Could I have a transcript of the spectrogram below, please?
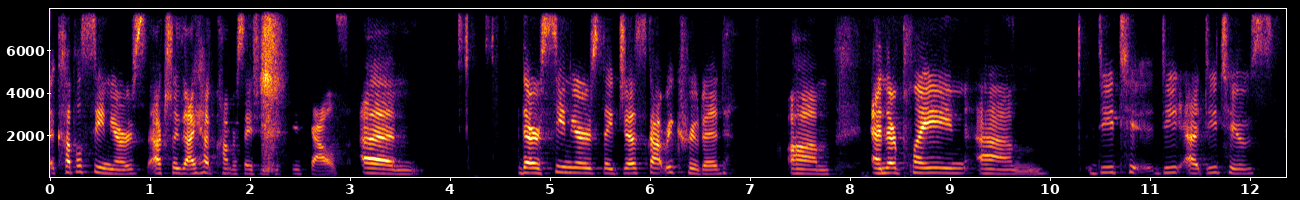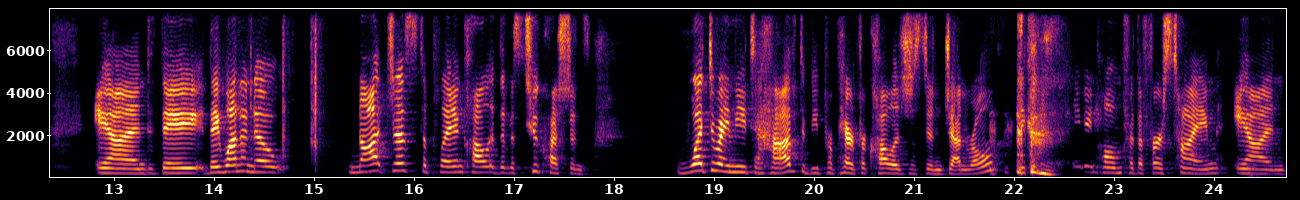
a couple seniors. Actually, I had conversations with these gals. Um they're seniors, they just got recruited. Um, and they're playing um, D2 D at D2s. And they they want to know not just to play in college. There was two questions. What do I need to have to be prepared for college just in general? Because leaving home for the first time and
